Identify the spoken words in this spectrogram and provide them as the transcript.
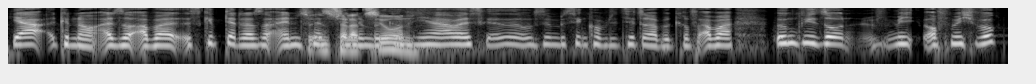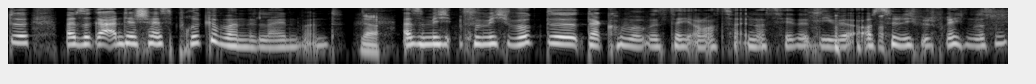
Ja, genau. Also, aber es gibt ja da so einen So feststehenden Installation. Begriff. Ja, aber es ist ein bisschen komplizierterer Begriff. Aber irgendwie so auf mich wirkte, weil sogar an der scheiß Brücke war eine Leinwand. Ja. Also mich, für mich wirkte, da kommen wir übrigens gleich auch noch zu einer Szene, die wir ausführlich besprechen müssen.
